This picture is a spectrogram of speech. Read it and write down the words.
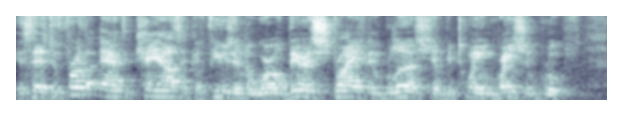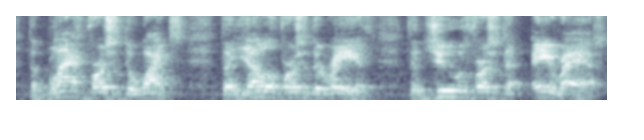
It says, to further add to chaos and confusion in the world, there is strife and bloodshed between racial groups. The blacks versus the whites, the yellows versus the reds, the Jews versus the Arabs,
